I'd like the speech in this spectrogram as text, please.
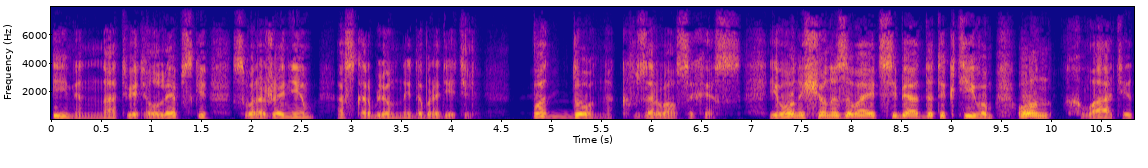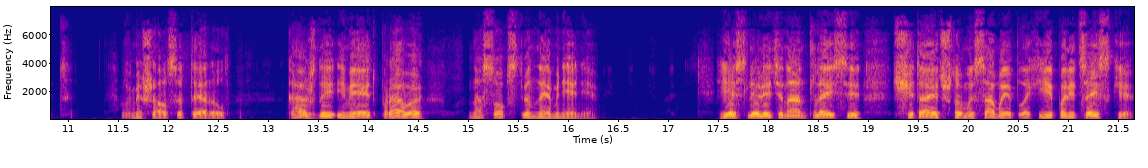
«Именно», — ответил Лепский с выражением оскорбленной добродетели. «Подонок!» — взорвался Хесс. «И он еще называет себя детективом. Он...» «Хватит!» — вмешался Террell. «Каждый имеет право на собственное мнение. Если лейтенант Лейси считает, что мы самые плохие полицейские,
